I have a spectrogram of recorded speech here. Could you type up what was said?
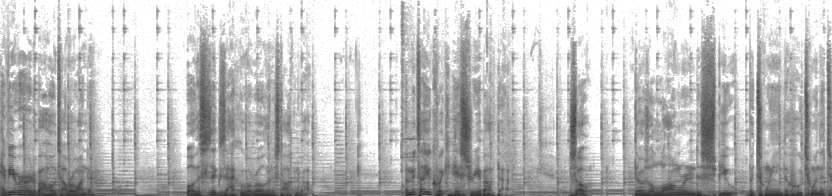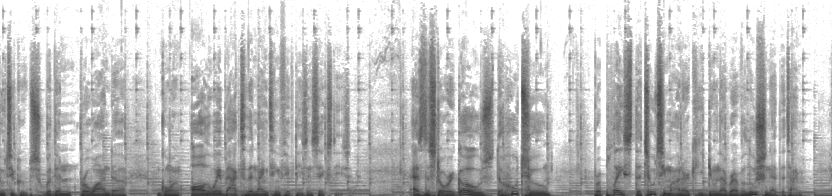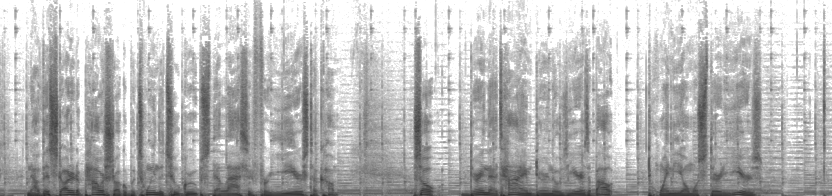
Have you ever heard about Hotel Rwanda? Well, this is exactly what Roland is talking about. Let me tell you a quick history about that. So, there was a long running dispute between the Hutu and the Tutsi groups within Rwanda going all the way back to the 1950s and 60s. As the story goes, the Hutu replaced the Tutsi monarchy during that revolution at the time. Now, this started a power struggle between the two groups that lasted for years to come. So, during that time, during those years, about 20, almost 30 years,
